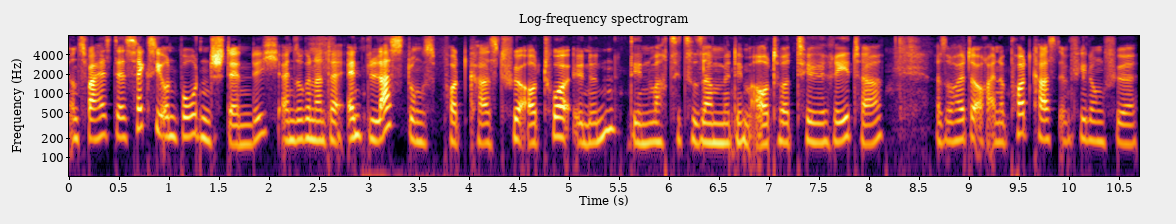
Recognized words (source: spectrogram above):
Und zwar heißt der Sexy und Bodenständig, ein sogenannter Entlastungspodcast für AutorInnen. Den macht sie zusammen mit dem Autor Till Rether. Also heute auch eine Podcast-Empfehlung für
